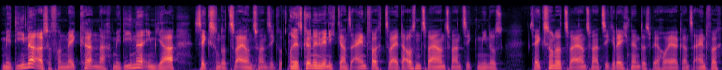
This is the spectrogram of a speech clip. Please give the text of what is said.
Medina, also von Mekka nach Medina im Jahr 622. Und jetzt können wir nicht ganz einfach 2022 minus 622 rechnen, das wäre heuer ganz einfach,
